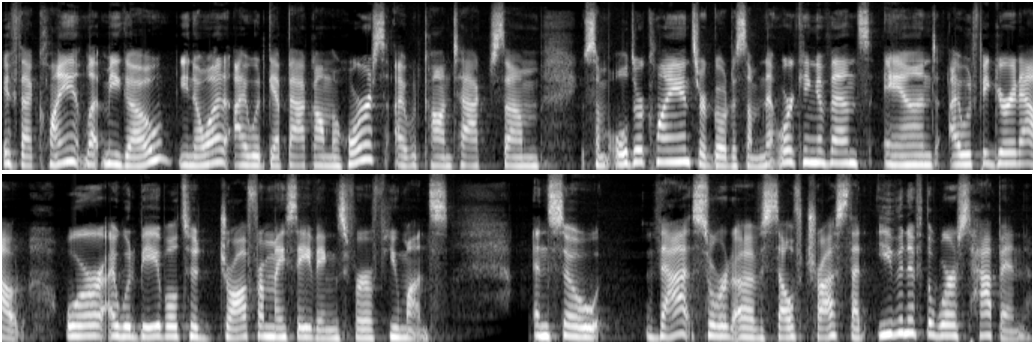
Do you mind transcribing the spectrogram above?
If that client let me go, you know what? I would get back on the horse. I would contact some some older clients or go to some networking events and I would figure it out or I would be able to draw from my savings for a few months. And so that sort of self-trust that even if the worst happened,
